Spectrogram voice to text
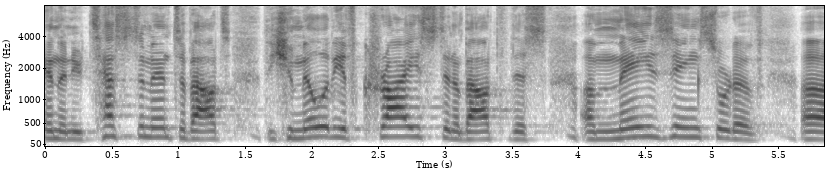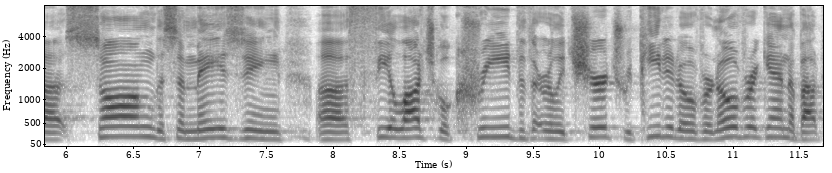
in the New Testament about the humility of Christ and about this amazing sort of uh, song, this amazing uh, theological creed that the early church repeated over and over again about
